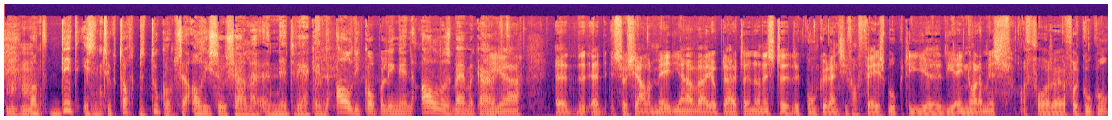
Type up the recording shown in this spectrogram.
Mm -hmm. Want dit is natuurlijk toch de toekomst. Hè? Al die sociale netwerken en al die koppelingen... en alles bij elkaar. Ja, de, de, sociale media waar je op duidt... dan is de, de concurrentie van Facebook die, uh, die enorm is voor, voor Google.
